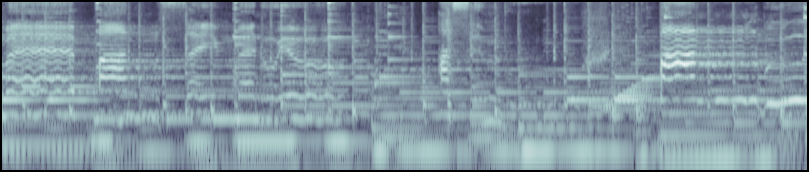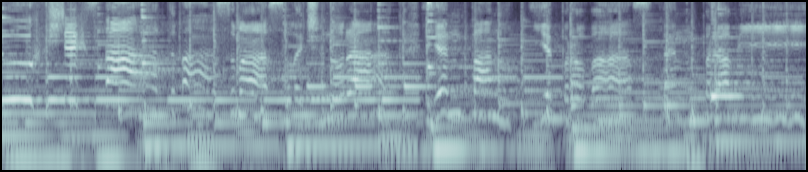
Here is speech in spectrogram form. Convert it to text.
renomé, pan se jmenuju a jsem Bůh. Pan Bůh všech stát vás má slečno rád, jen pan je pro vás ten pravý.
